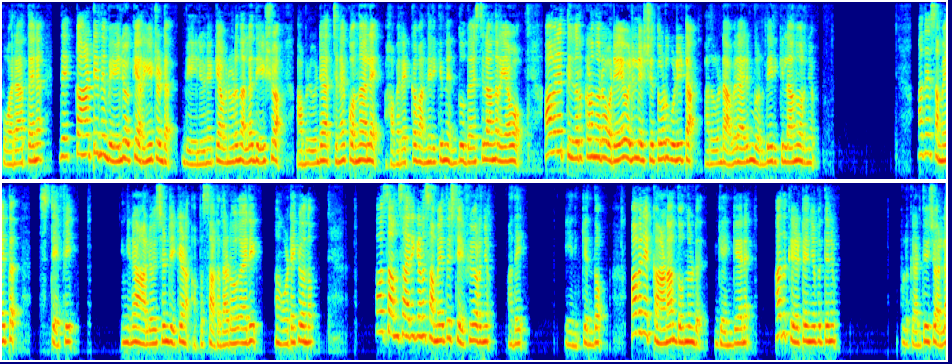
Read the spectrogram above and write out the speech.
പോരാത്തേന് ദേ കാട്ടിൽ നിന്ന് വേലുവൊക്കെ ഇറങ്ങിയിട്ടുണ്ട്. വേലുവിനൊക്കെ അവനോട് നല്ല ദേഷ്യമാ അവളുവിന്റെ അച്ഛനെ കൊന്നാലേ അവരൊക്കെ വന്നിരിക്കുന്ന എന്ത് ഉദ്ദേശത്തിലാണെന്നറിയാവോ? അവനെ തീർക്കണം എന്നൊരു ഒരേ ഒരു ലക്ഷ്യത്തോട് കൂടിയിട്ടാ. അതുകൊണ്ട് അവരാരും വെറുതെ ഇരിക്കില്ല എന്ന് പറഞ്ഞു. അതേ സമയത്ത് സ്റ്റെഫി ഇങ്ങനെ ആലോചിച്ചുകൊണ്ടിരിക്കുകയാണ് അപ്പൊ സഹതടവുകാരി അങ്ങോട്ടേക്ക് വന്നു. ആ സംസാരിക്കണ സമയത്ത് സ്റ്റെഫി പറഞ്ഞു അതെ എനിക്കെന്തോ അവനെ കാണാൻ തോന്നുന്നുണ്ട് ഗംഗേനെ. അത് കേട്ട് കഴിഞ്ഞപ്പോഴത്തേനും പുള്ളിക്കാരത്തി ചോദിച്ചു അല്ല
